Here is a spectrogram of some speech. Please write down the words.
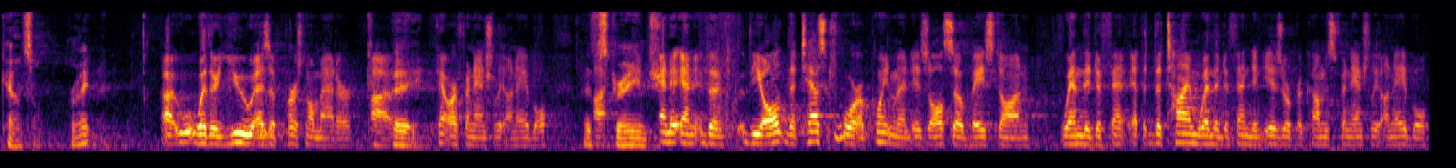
counsel, right? Uh, whether you, as a personal matter, uh, are financially unable. That's uh, strange. Uh, and, and the, the, all, the test for appointment is also based on when the defen- at the time when the defendant is or becomes financially unable.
